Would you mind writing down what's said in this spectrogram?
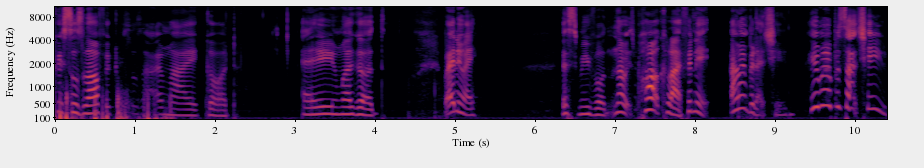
Crystal's laughing. Crystal's like, "Oh my god, oh my god." But anyway, let's move on. No, it's Park Life, isn't it? I remember that tune. Who remembers that tune?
